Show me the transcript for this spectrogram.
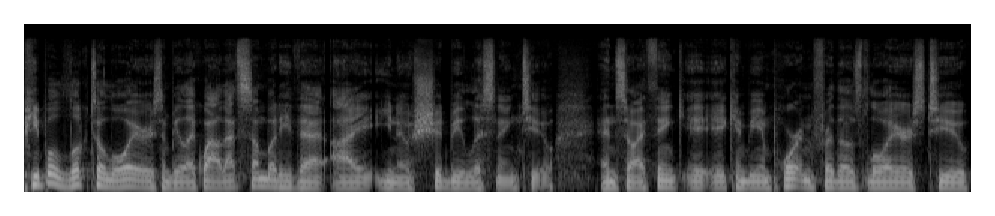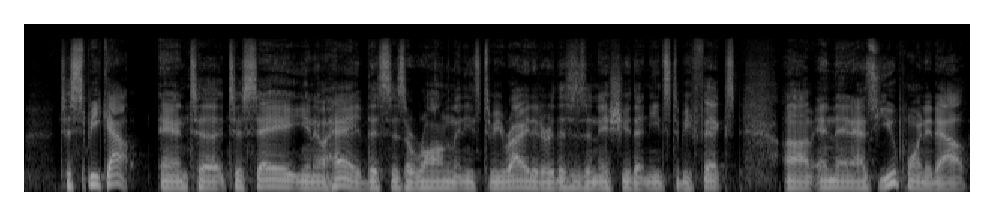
people look to lawyers and be like, wow, that's somebody that I, you know, should be listening to. And so I think it can be important for those lawyers to to speak out and to to say, you know, hey, this is a wrong that needs to be righted, or this is an issue that needs to be fixed. Um, and then, as you pointed out,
